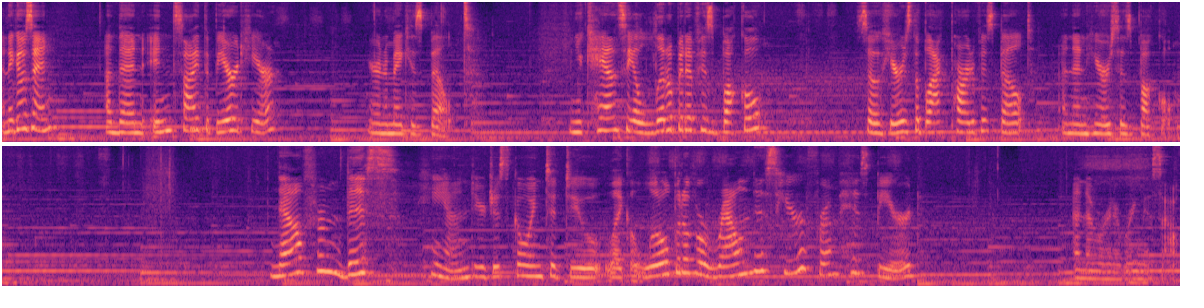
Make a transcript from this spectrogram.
and it goes in. And then inside the beard here, you're gonna make his belt. And you can see a little bit of his buckle. So here's the black part of his belt and then here's his buckle. Now from this hand, you're just going to do like a little bit of a roundness here from his beard. And then we're gonna bring this out.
